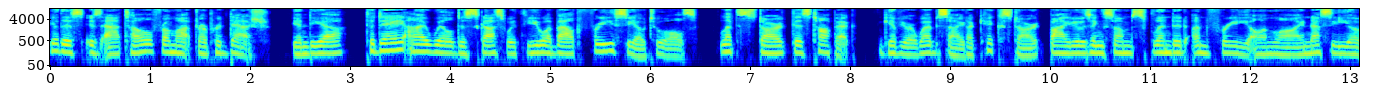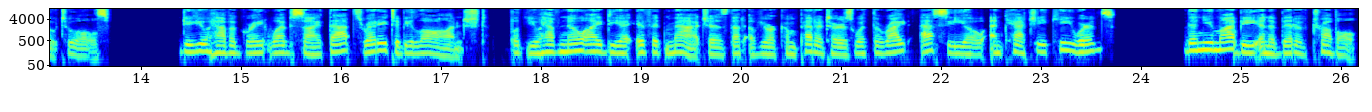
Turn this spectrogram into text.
This is Atul from Uttar Pradesh, India. Today I will discuss with you about free SEO tools. Let's start this topic. Give your website a kickstart by using some splendid and free online SEO tools. Do you have a great website that's ready to be launched, but you have no idea if it matches that of your competitors with the right SEO and catchy keywords? Then you might be in a bit of trouble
